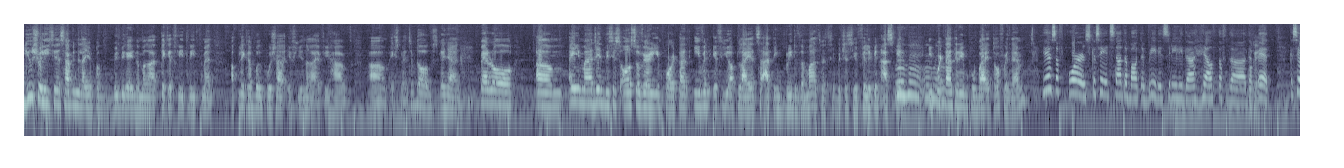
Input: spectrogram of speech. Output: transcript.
Usually, sinasabi nila yung pagbibigay ng mga ticket flea treatment, applicable po siya if you na nga, if you have um, expensive dogs, ganyan. Pero, um, I imagine this is also very important even if you apply it sa ating breed of the month, which, is yung Philippine Aspin. Importante rin po ba ito for them? Yes, of course. Kasi it's not about the breed. It's really the health of the, the Okay. pet. Kasi,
